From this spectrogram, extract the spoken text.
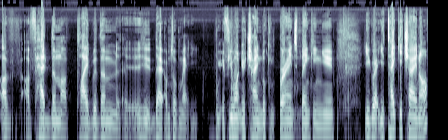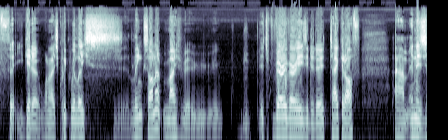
I've I've had them. I've played with them. Uh, I'm talking about if you want your chain looking brand spanking new, you you take your chain off. You get a one of those quick release links on it. Most it's very very easy to do. Take it off. Um, and there's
